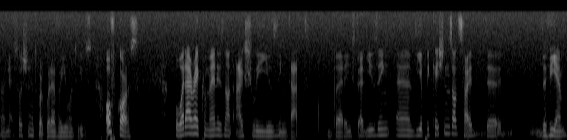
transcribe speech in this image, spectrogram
uh, net social network, whatever you want to use. Of course, what I recommend is not actually using that but instead using uh, the applications outside the the VM.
